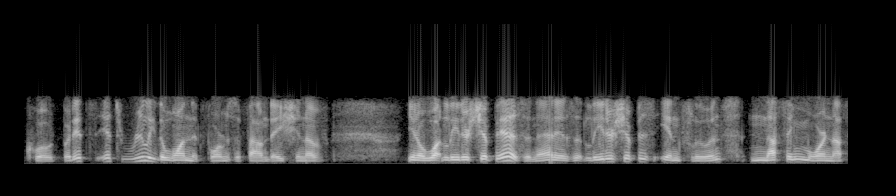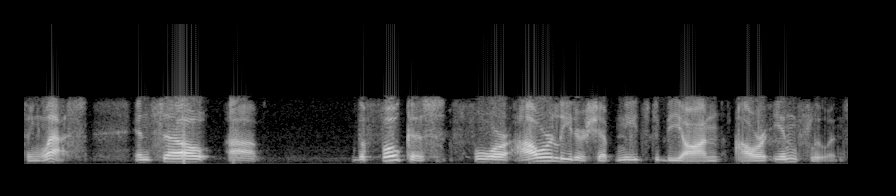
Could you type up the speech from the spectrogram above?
quote, but it's it's really the one that forms the foundation of you know what leadership is, and that is that leadership is influence, nothing more, nothing less. And so, uh, the focus for our leadership needs to be on our influence.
